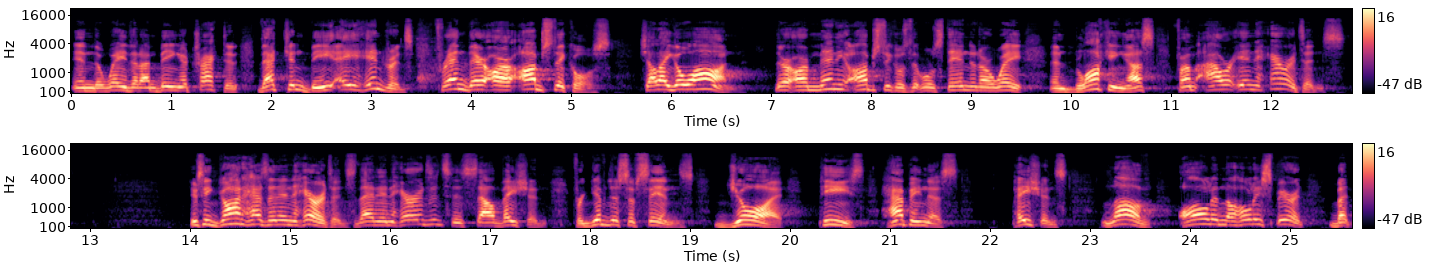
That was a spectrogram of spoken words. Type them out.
in the way that I'm being attracted. That can be a hindrance. Friend, there are obstacles. Shall I go on? There are many obstacles that will stand in our way and blocking us from our inheritance. You see, God has an inheritance. That inheritance is salvation, forgiveness of sins, joy, peace, happiness, patience, love, all in the Holy Spirit. But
